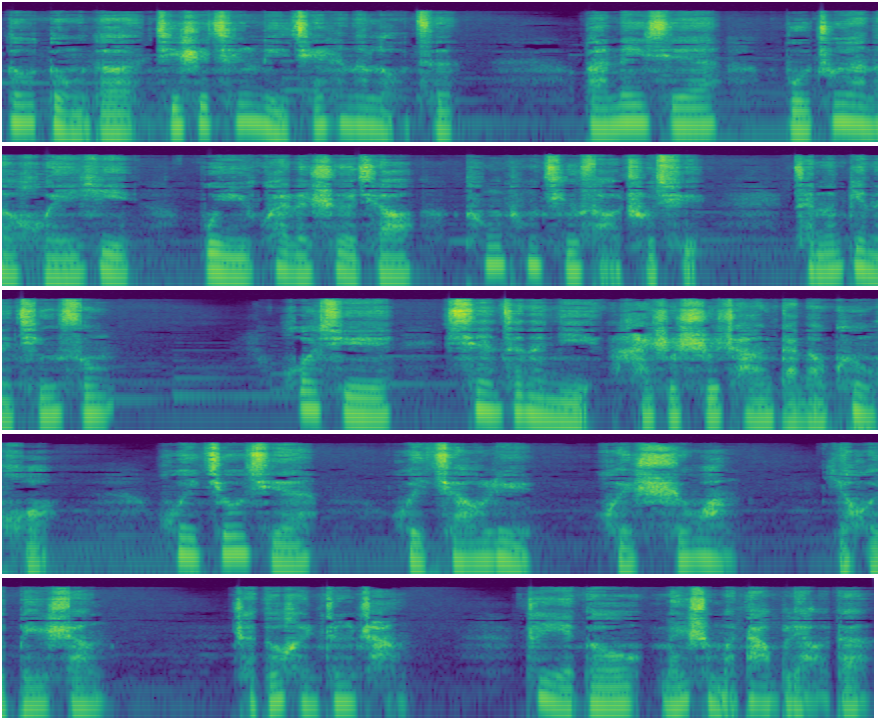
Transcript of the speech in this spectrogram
都懂得及时清理肩上的篓子，把那些不重要的回忆、不愉快的社交通通清扫出去，才能变得轻松。或许现在的你还是时常感到困惑，会纠结，会焦虑，会失望，也会悲伤，这都很正常，这也都没什么大不了的。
